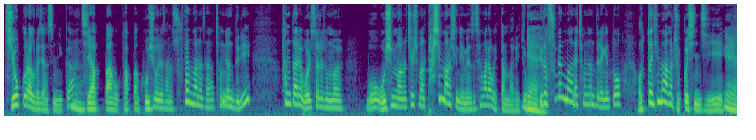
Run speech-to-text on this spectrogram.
지옥고라 그러지 않습니까? 음. 지하방, 옥탑방, 고시원에 사는 수백만 원 청년들이 한 달에 월세를 정말 뭐 50만 원, 70만 원, 80만 원씩 내면서 생활하고 있단 말이죠. 예. 이런 수백만의 청년들에겐 또 어떤 희망을 줄 것인지 예.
